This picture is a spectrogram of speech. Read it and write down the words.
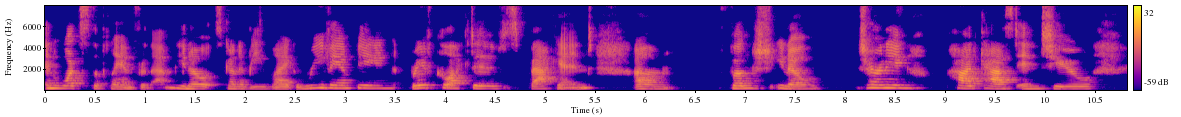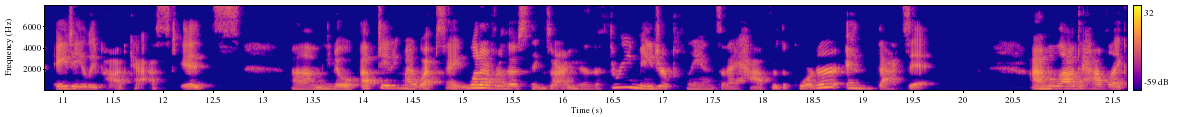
And what's the plan for them? You know, it's going to be like revamping Brave Collective's back end, um, function, you know, turning podcast into a daily podcast. It's um, you know, updating my website, whatever those things are. You know, the three major plans that I have for the quarter, and that's it. I'm allowed to have like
